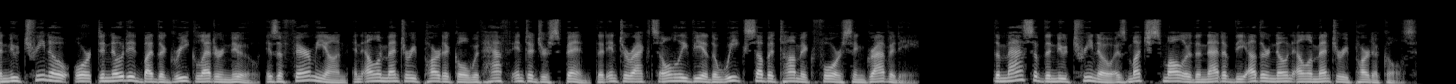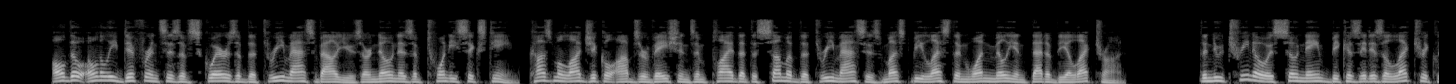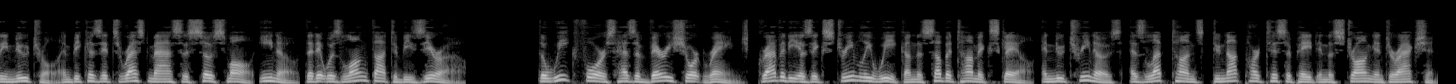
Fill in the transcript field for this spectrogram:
A neutrino or denoted by the Greek letter nu is a fermion an elementary particle with half-integer spin that interacts only via the weak subatomic force and gravity. The mass of the neutrino is much smaller than that of the other known elementary particles. Although only differences of squares of the three mass values are known as of 2016, cosmological observations imply that the sum of the three masses must be less than one millionth that of the electron. The neutrino is so named because it is electrically neutral and because its rest mass is so small that it was long thought to be zero. The weak force has a very short range, gravity is extremely weak on the subatomic scale, and neutrinos, as leptons, do not participate in the strong interaction.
